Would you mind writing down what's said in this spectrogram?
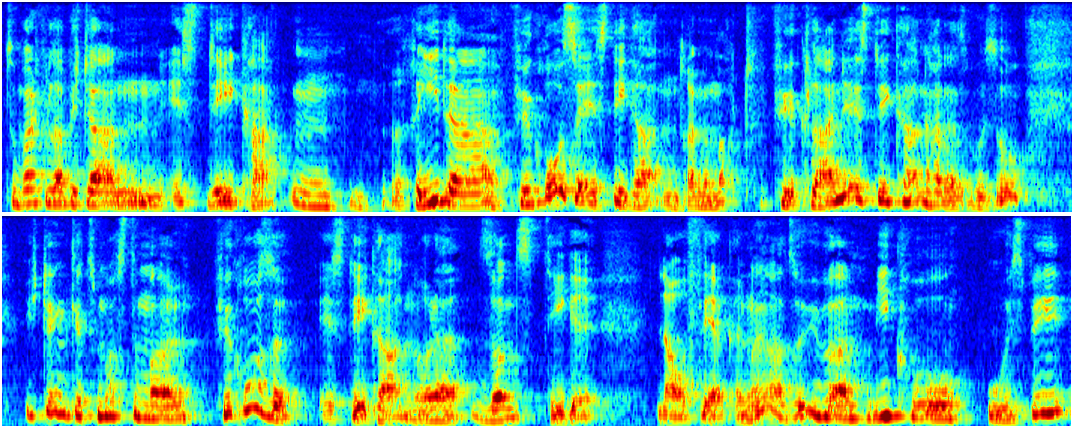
Zum Beispiel habe ich da einen SD-Karten-Reader für große SD-Karten dran gemacht. Für kleine SD-Karten hat er sowieso. Ich denke, jetzt machst du mal für große SD-Karten oder sonstige Laufwerke. Ne. Also über Micro-USB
